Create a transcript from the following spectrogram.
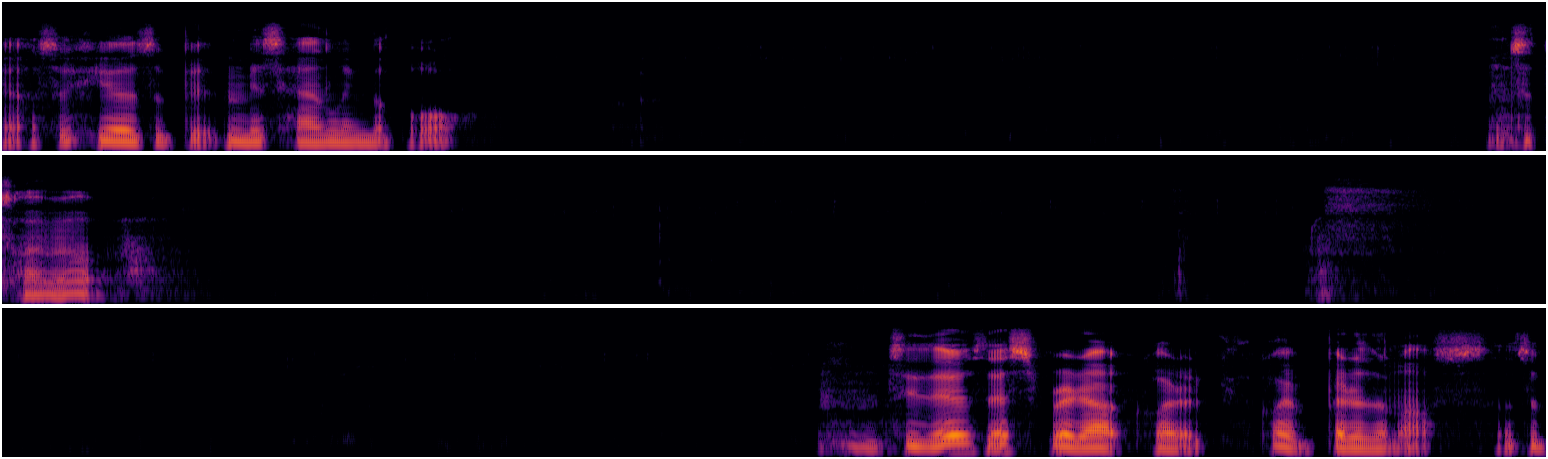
Yeah, so here's a bit mishandling the ball. It's a timeout. See, they're, they're spread out quite quite better than us. That's a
